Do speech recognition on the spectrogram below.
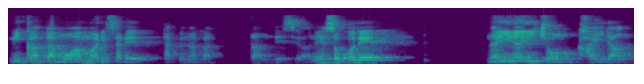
見方もあんまりされたくなかったんですよね。そこで、何々町の階段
